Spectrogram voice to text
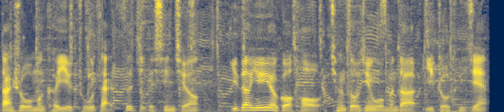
但是我们可以主宰自己的心情。一段音乐过后，请走进我们的一周推荐。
